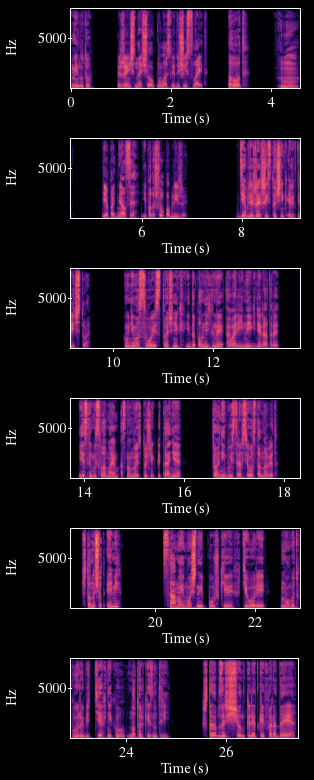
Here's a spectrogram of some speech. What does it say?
минуту». Женщина щелкнула следующий слайд. «Вот». «Хм». Я поднялся и подошел поближе. «Где ближайший источник электричества?» «У него свой источник и дополнительные аварийные генераторы. Если мы сломаем основной источник питания, то они быстро все восстановят. Что насчет Эми? Самые мощные пушки, в теории, могут вырубить технику, но только изнутри. Штаб защищен клеткой Фарадея,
